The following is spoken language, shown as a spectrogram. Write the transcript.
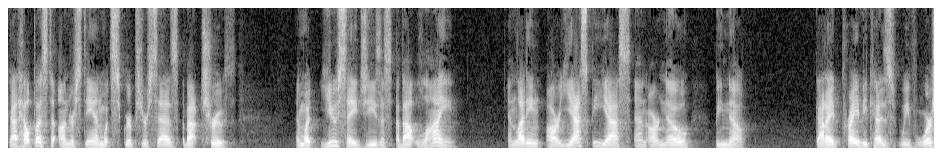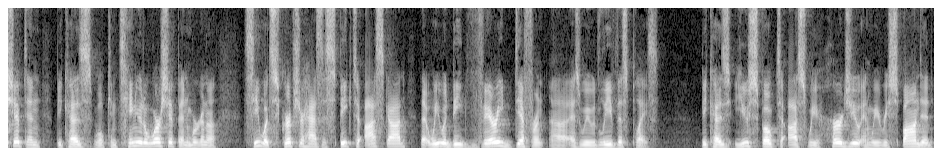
God, help us to understand what Scripture says about truth, and what you say, Jesus, about lying and letting our yes be yes and our no be no. God, I pray because we've worshiped and because we'll continue to worship and we're going to see what Scripture has to speak to us, God, that we would be very different uh, as we would leave this place. Because you spoke to us, we heard you, and we responded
